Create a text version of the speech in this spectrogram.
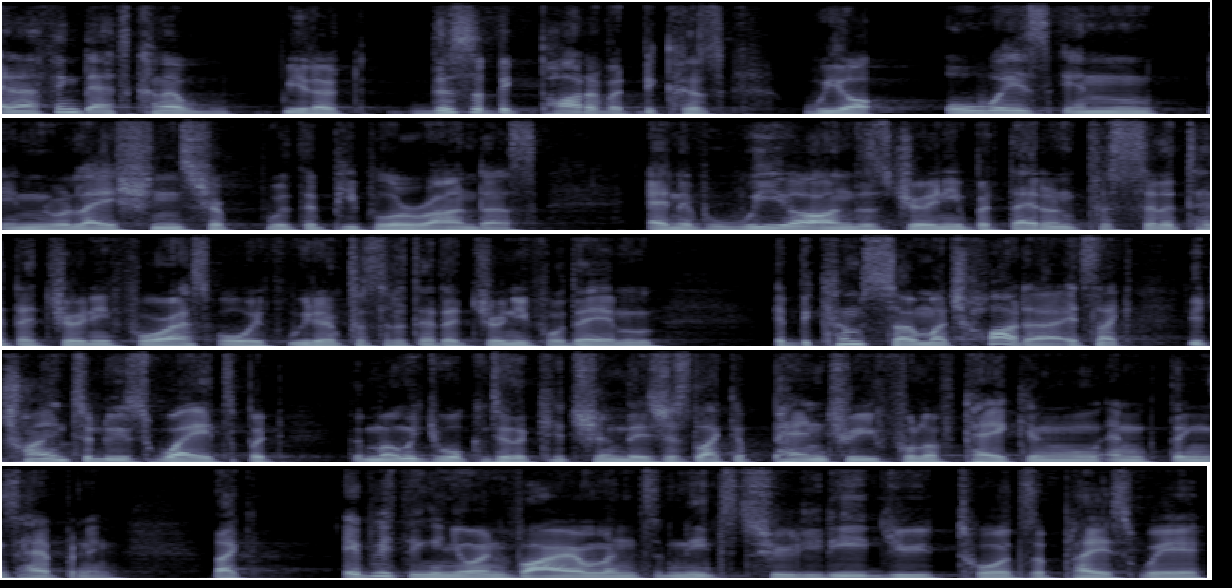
And I think that's kind of, you know, this is a big part of it because we are always in, in relationship with the people around us. And if we are on this journey, but they don't facilitate that journey for us, or if we don't facilitate that journey for them, it becomes so much harder. It's like you're trying to lose weight, but the moment you walk into the kitchen, there's just like a pantry full of cake and, and things happening. Like everything in your environment needs to lead you towards a place where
